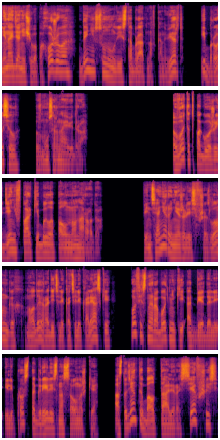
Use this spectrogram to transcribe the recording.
Не найдя ничего похожего, Дэнни сунул лист обратно в конверт и бросил в мусорное ведро. В этот погожий день в парке было полно народу. Пенсионеры нежились в шезлонгах, молодые родители катили коляски, офисные работники обедали или просто грелись на солнышке, а студенты болтали, рассевшись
